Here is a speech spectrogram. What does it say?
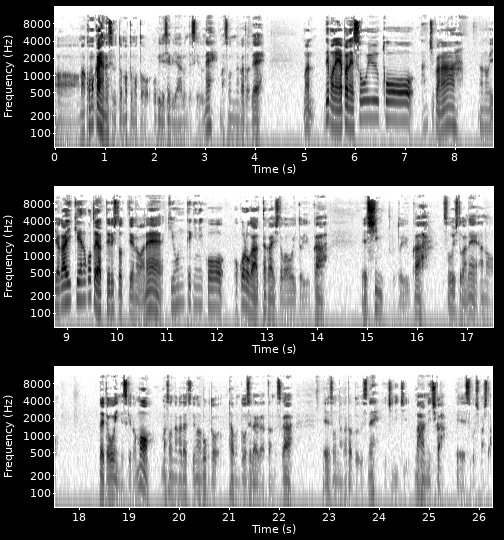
あまあ、細かい話するともっともっと帯で背びであるんですけどね。まあ、そんな方で。まあ、でもね、やっぱね、そういう、こう、なんちゅうかな。あの、野外系のことやってる人っていうのはね、基本的にこう、心があったかい人が多いというか、シンプルというか、そういう人がね、あの、大体多いんですけども、まあそんな形で、まあ僕と多分同世代だったんですが、えー、そんな方とですね、一日、まあ半日か、えー、過ごしました。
